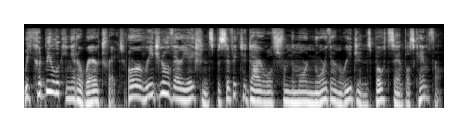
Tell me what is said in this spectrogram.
We could be looking at a rare trait, or a regional variation specific to direwolves from the more northern regions both samples came from.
